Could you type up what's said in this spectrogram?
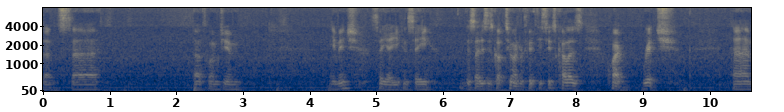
that's uh, Earthworm Jim image. So yeah, you can see. So this has got 256 colors, quite rich. Um,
